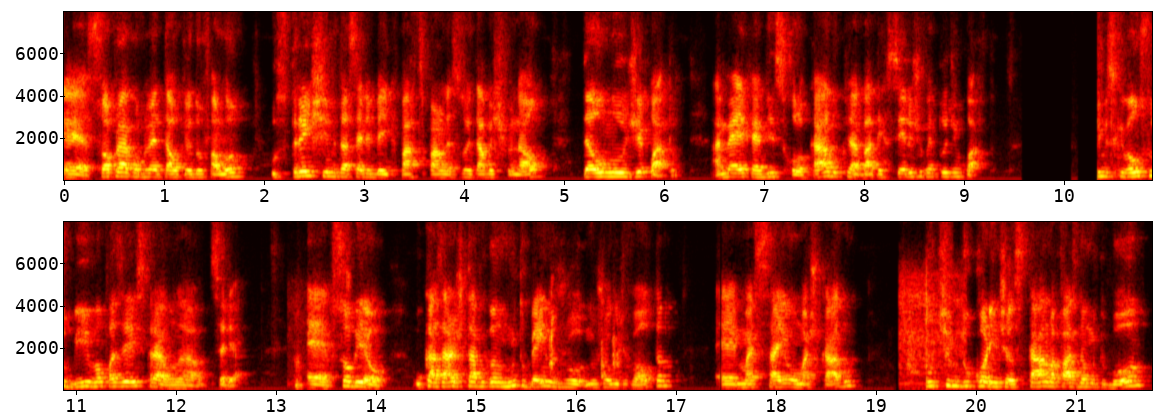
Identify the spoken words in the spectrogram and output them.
É, só para complementar o que o Edu falou, os três times da Série B que participaram dessas oitavas de final estão no G4. América é vice-colocado, Cuiabá terceiro e Juventude em quarto. Times que vão subir vão fazer estrago na Série A. É, sobre eu, o Casardi estava jogando muito bem no, jo no jogo de volta, é, mas saiu machucado. O time do Corinthians está numa fase não muito boa.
